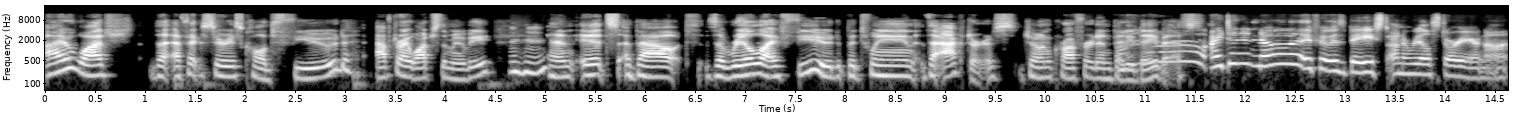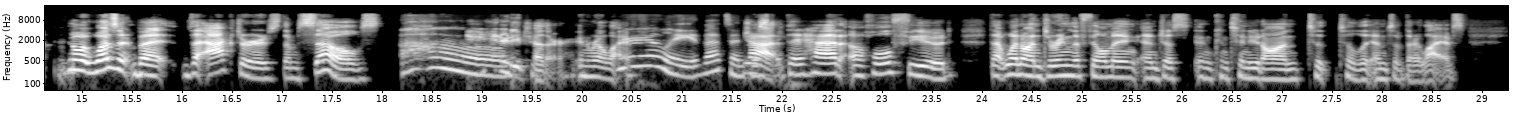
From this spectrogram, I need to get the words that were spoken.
I watched the FX series called Feud after I watched the movie. Mhm. and it's about the real life feud between the actors Joan Crawford and Bette Davis. Oh, I didn't know if it was based on a real story or not. No, it wasn't, but the actors themselves Oh, hated each other in real life. really? That's interesting. Yeah, they had a whole feud that went on during the filming and just and continued on to till the ends of their lives.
